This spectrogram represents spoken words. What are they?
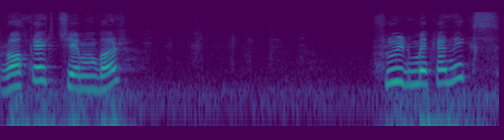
rocket chamber fluid mechanics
